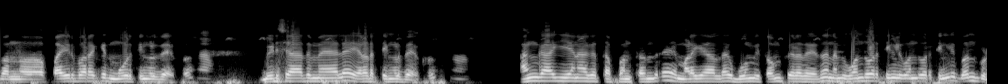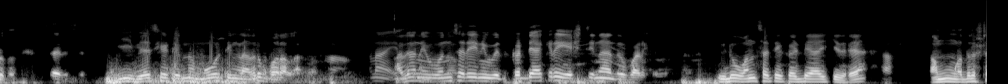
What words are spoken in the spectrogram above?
ಒಂದು ಪೈರ್ ಬರಕಿದ್ ಮೂರ್ ತಿಂಗಳು ಬೇಕು. ಬಿಡಿಸಿ ಆದ್ಮೇಲೆ ಎರಡು ತಿಂಗಳು ಬೇಕು. ಹಂಗಾಗಿ ಏನಾಗುತ್ತಪ್ಪ ಅಂತಂದ್ರೆ ಮಳೆಗಾಲದಾಗ ಭೂಮಿ ತಂಪಿರೋದ್ರಿಂದ ನಮಗೆ ಒಂದೂವರೆ ತಿಂಗಳಿಗೆ ಒಂದೂವರೆ ತಿಂಗಳಿಗೆ ಬಂದ್ಬಿಡ್ತದೆ ಸರಿ ಸರಿ. ಈ ಬೇಸಿಗೆ ಟೈಮ್ನ ಮೂರು ತಿಂಗಳಾದ್ರೂ ಬರಲ್ಲ. ನೀವು ಒಂದ್ಸರಿ ನೀವು ಇದು ಕಡ್ಡಿ ಹಾಕಿದ್ರೆ ಎಷ್ಟು ದಿನ ಅದ್ರ ಬಾಳಿಕೆ ಇದು ಒಂದ್ಸತಿ ಕಡ್ಡಿ ಹಾಕಿದ್ರೆ. ನಮ್ಮ ಅದೃಷ್ಟ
